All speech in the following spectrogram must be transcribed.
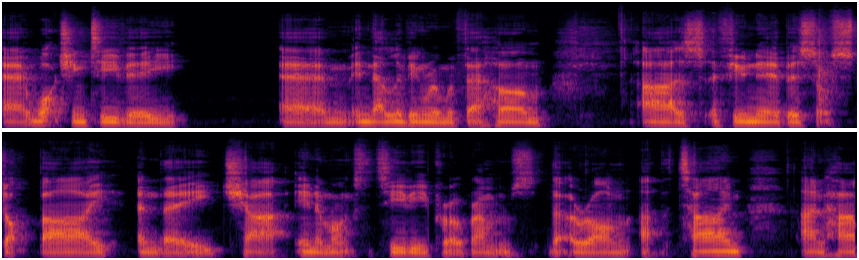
uh, watching TV um, in their living room of their home as a few neighbours sort of stop by and they chat in amongst the TV programs that are on at the time and have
